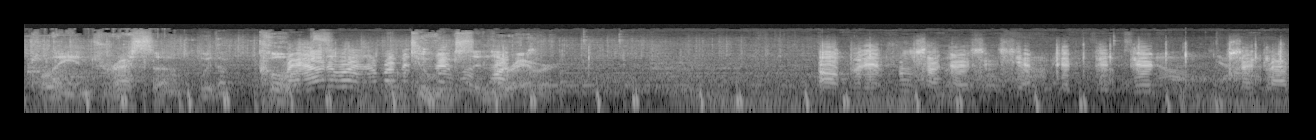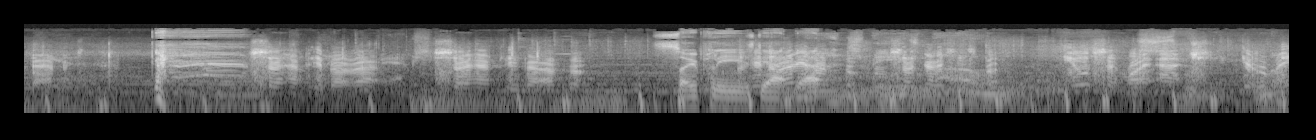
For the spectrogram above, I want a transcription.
playing dress up with a corpse. Mate, how do I, how do Two weeks in the river. Oh, brilliant. Full psychosis. Yeah, good, good, good. I'm so glad that happened. so happy about that. So happy that I've got. So pleased, Okay, yeah, yeah. have I got full psychosis, but he also might actually kill me.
